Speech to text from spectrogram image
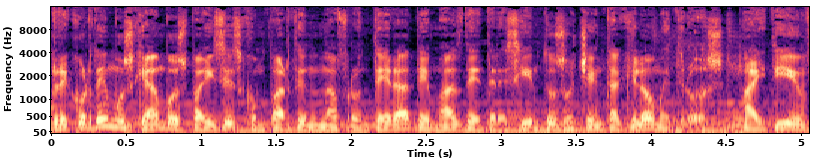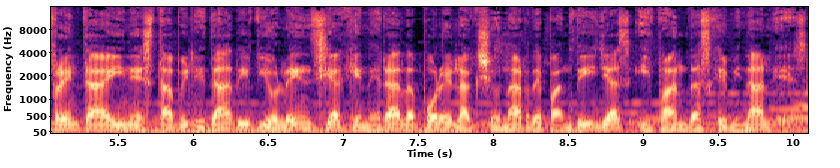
Recordemos que ambos países comparten una frontera de más de 380 kilómetros. Haití enfrenta inestabilidad y violencia generada por el accionar de pandillas y bandas criminales.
